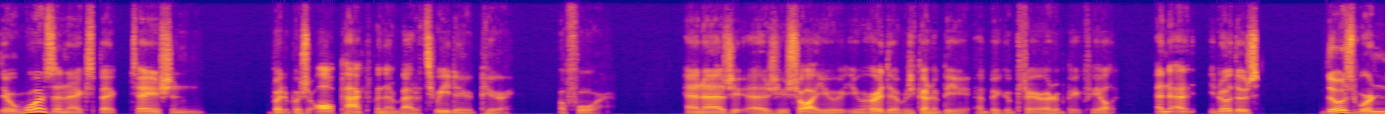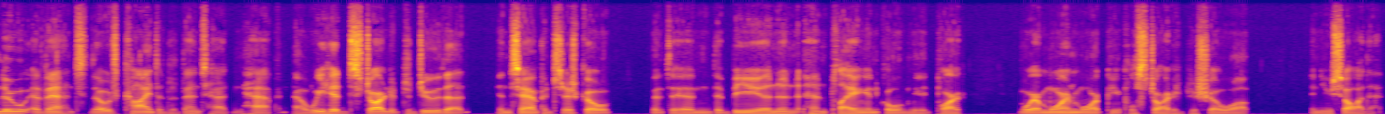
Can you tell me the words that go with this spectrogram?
there was an expectation, but it was all packed within about a three day period before. And as you, as you saw, you you heard there was going to be a big affair at a big field and uh, you know those those were new events. Those kinds of events hadn't happened. Now we had started to do that in San Francisco within the being and, and playing in Golden Gate Park, where more and more people started to show up, and you saw that.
